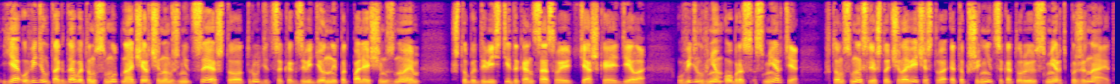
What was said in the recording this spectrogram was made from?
Я увидел тогда в этом смутно очерченном жнеце, что трудится, как заведенный под палящим зноем, чтобы довести до конца свое тяжкое дело, увидел в нем образ смерти — в том смысле, что человечество — это пшеница, которую смерть пожинает.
